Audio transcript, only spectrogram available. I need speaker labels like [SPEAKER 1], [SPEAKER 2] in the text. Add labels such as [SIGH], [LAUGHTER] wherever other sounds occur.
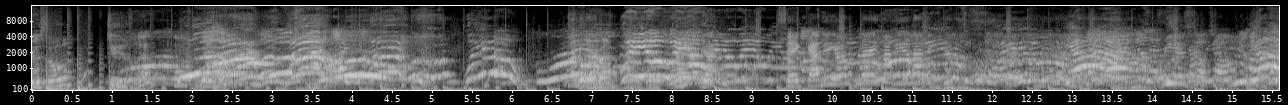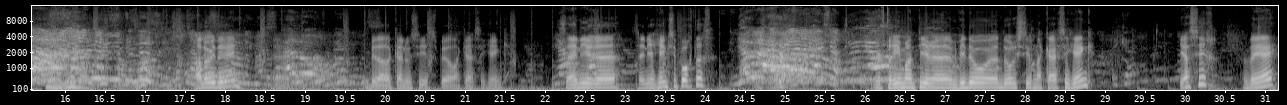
[SPEAKER 1] Even storen? Tuurlijk. Kom op Zij kennen jou blijkbaar heel erg goed. Ja! Wie is dat dan? Ja!
[SPEAKER 2] Hallo iedereen. Hallo. Ik ben Al Canoes hier, speel aan Kersen Genk. Zijn hier, eh, zijn hier Genk supporters? Ja! Heeft er iemand hier een video eh, doorgestuurd naar Kaarsen Genk? Yassir, dat ben jij?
